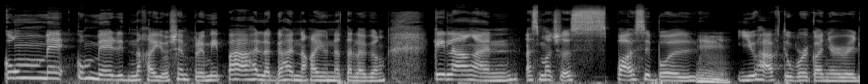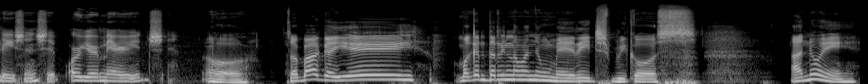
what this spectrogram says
Kung, me, kung married na kayo, syempre may pahahalagahan na kayo na talagang kailangan as much as possible, you have to work on your relationship or your marriage. Oo. Sa bagay, eh, maganda rin naman yung marriage because, ano eh,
